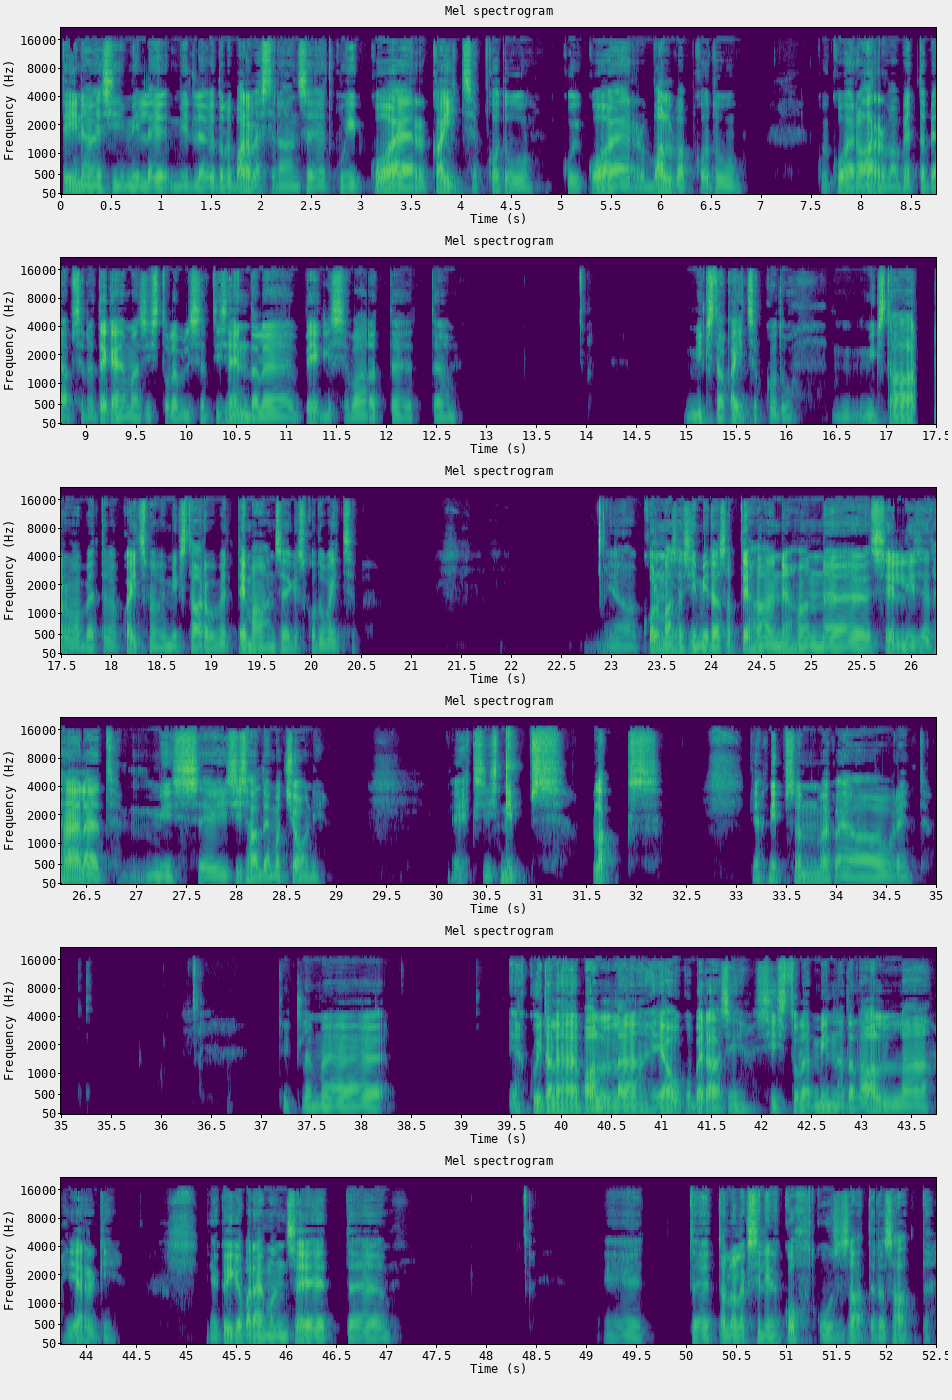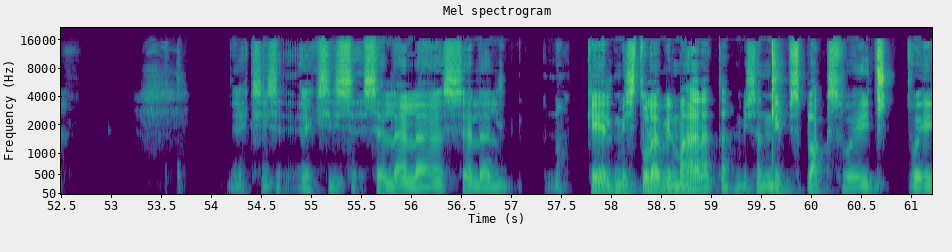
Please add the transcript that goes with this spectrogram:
teine asi, mille, millega tuleb arvestada, on see, et kui koer kaitseb kodu, kui koer valvab kodu kui koer arvab, et ta peab seda tegema, siis tuleb lihtsalt iseendale peeglisse vaadata, et äh, miks ta kaitseb kodu, miks ta arvab, et ta peab kaitsma või miks ta arvab, et tema on see, kes kodu kaitseb. ja kolmas asi, mida saab teha, on jah, on äh, sellised hääled, mis ei sisalda emotsiooni. ehk siis nips, plaks. jah, nips on väga hea variant ütleme, jah, kui ta läheb alla ja augub edasi, siis tuleb minna talle alla järgi. ja kõige parem on see, et, et tal oleks selline koht, kuhu sa saad teda saata. ehk siis, ehk siis sellel, sellel noh, keeld, mis tuleb ilma hääleta, mis on nips, plaks või, või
